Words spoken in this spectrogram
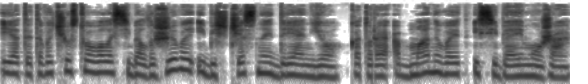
И от этого чувствовала себя лживой и бесчестной дрянью, которая обманывает и себя, и мужа.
